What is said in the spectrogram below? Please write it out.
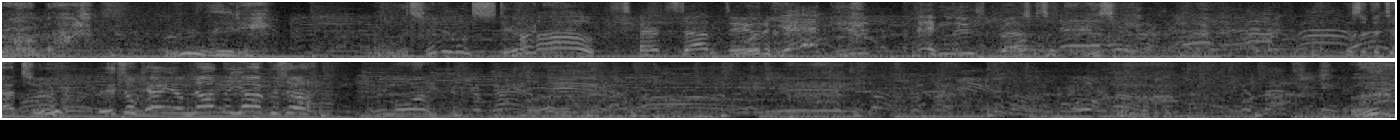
That all about? Weird lady. What's everyone staring at? Oh, surf's up, dude. Yeah, dude. Hang loose, bro. What's so crazy? Is it the tattoo? It's okay, I'm not in the Yakuza anymore. Huh?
